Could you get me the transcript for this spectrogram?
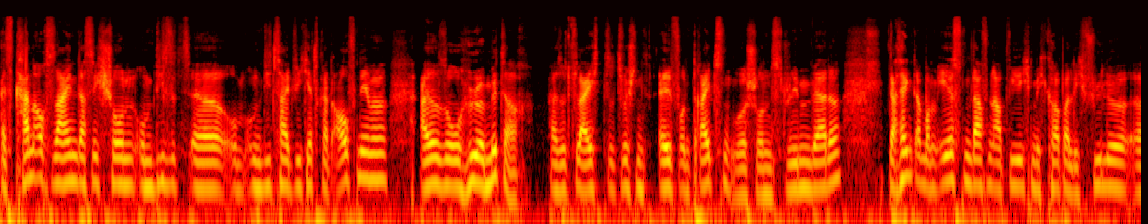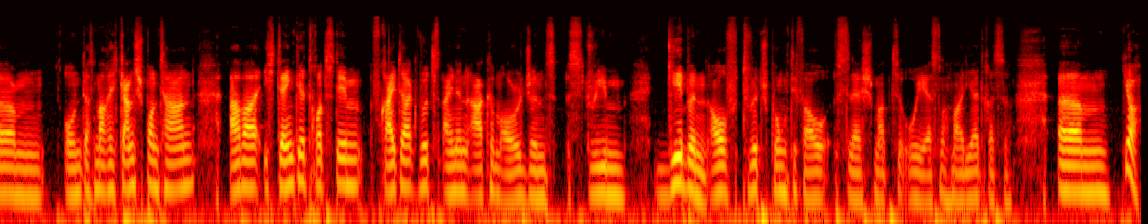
Es kann auch sein, dass ich schon um diese äh, um, um die Zeit, wie ich jetzt gerade aufnehme, also so Höhe Mittag, also vielleicht so zwischen 11 und 13 Uhr schon streamen werde. Das hängt aber am ehesten davon ab, wie ich mich körperlich fühle. Ähm, und das mache ich ganz spontan. Aber ich denke trotzdem, Freitag wird es einen Arkham Origins Stream geben auf twitch.tv slash matzeoes. Nochmal die Adresse. Ähm, ja,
